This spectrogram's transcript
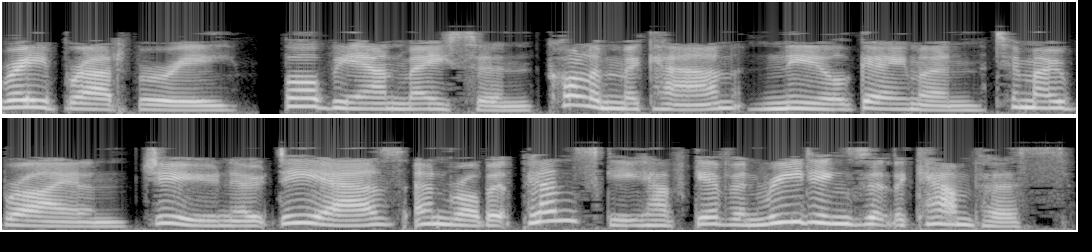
Ray Bradbury, Bobbie Ann Mason, Colum McCann, Neil Gaiman, Tim O'Brien, Junot Diaz, and Robert Pinsky have given readings at the campus.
